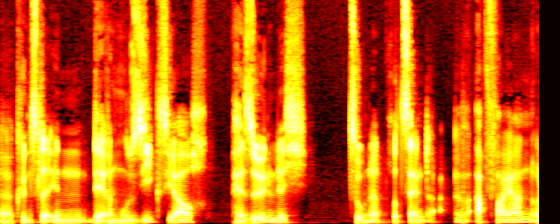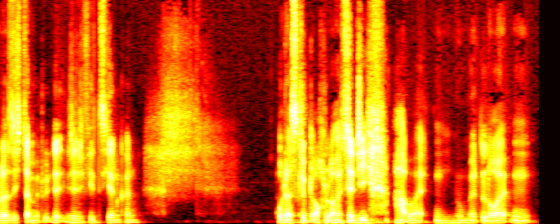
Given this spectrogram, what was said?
äh, KünstlerInnen, deren Musik sie auch persönlich zu 100 Prozent abfeiern oder sich damit identifizieren können. Oder es gibt auch Leute, die arbeiten nur mit Leuten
